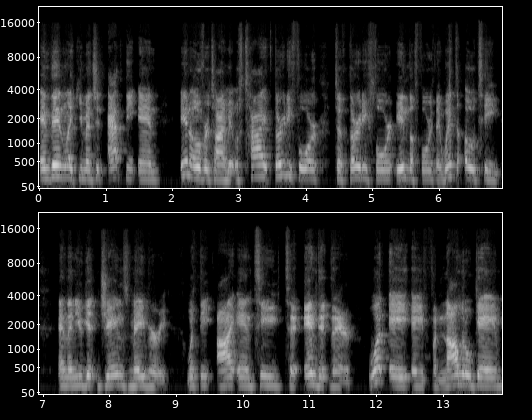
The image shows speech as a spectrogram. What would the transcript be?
And then, like you mentioned, at the end, in overtime. It was tied 34 to 34 in the fourth. They went to OT, and then you get James Mayberry with the INT to end it there. What a, a phenomenal game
